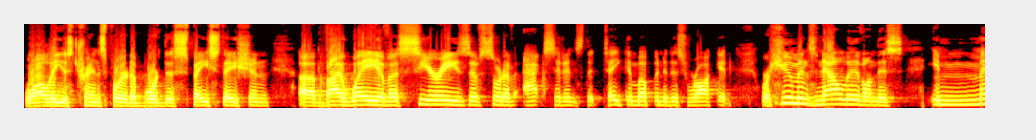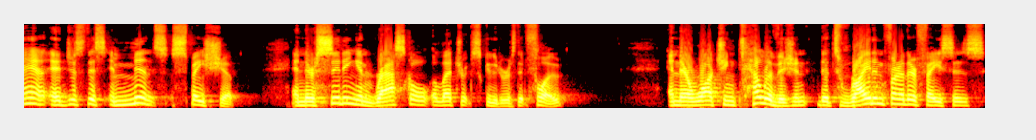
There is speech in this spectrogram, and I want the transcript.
WALL-E is transported aboard this space station uh, by way of a series of sort of accidents that take him up into this rocket, where humans now live on this uh, just this immense spaceship, and they're sitting in rascal electric scooters that float, and they're watching television that's right in front of their faces,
